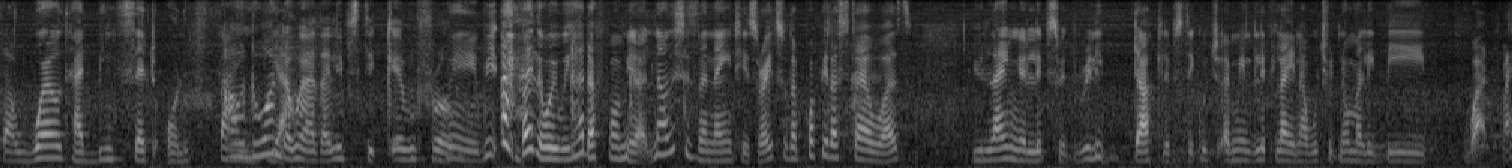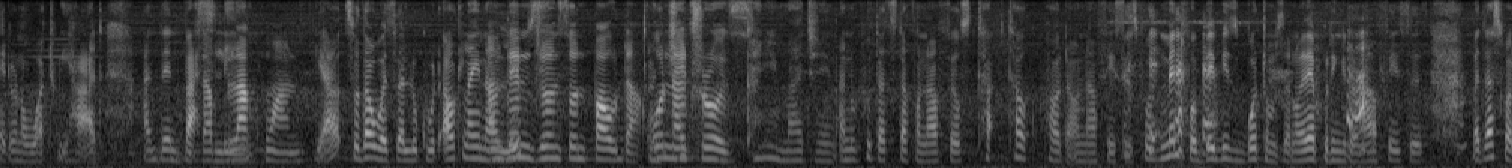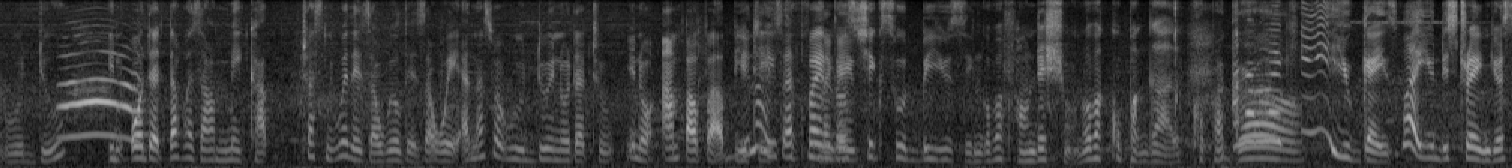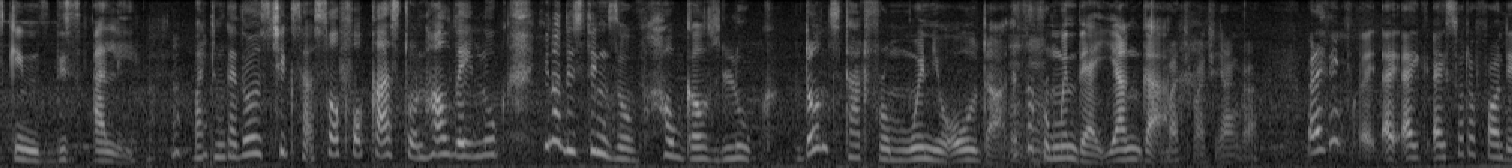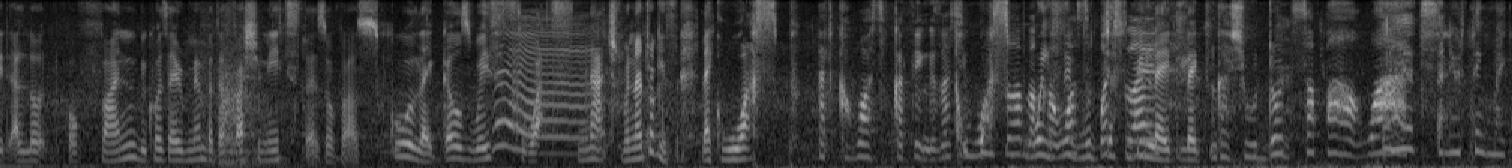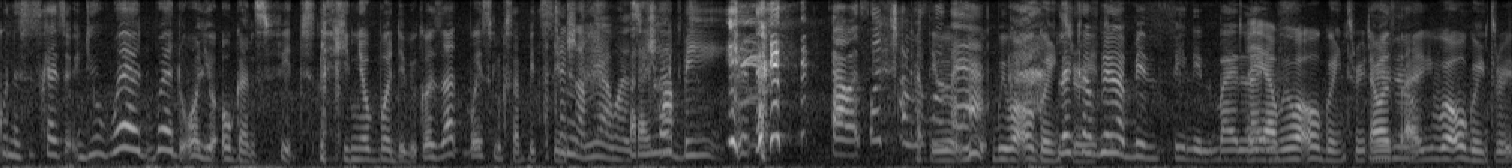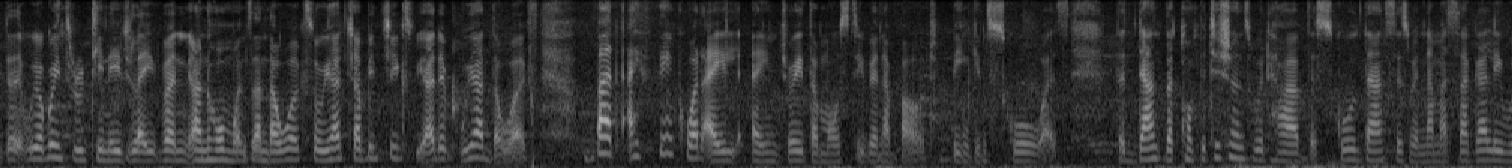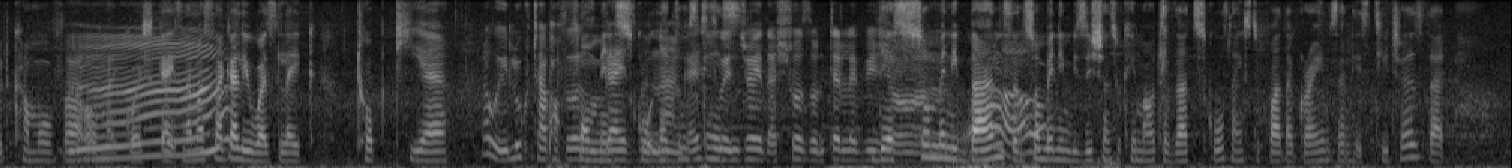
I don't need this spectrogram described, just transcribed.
the world had been set on fire. I would wonder where the lipstick came from. Wait, we, by the way, we had a formula. Now, this is the 90s, right? So the popular style was you line your lips with really dark lipstick, which I mean, lip liner, which would normally be what? I don't know what we had. And then Vaseline. The black one. Yeah, so that was the look. Would outline our And then. Johnson powder, all And night Johnson- rose. Can you imagine? And we put that stuff on our faces, ta- talc powder on our faces, for meant for babies' bottoms, and we're putting it on our faces. But that's what we would do in order. That was our makeup. Trust me, where there's a will, there's a way, and that's what we would do in order to, you know, amp up our beauty. You know, I used to find like those I- chicks would be using over foundation, over Copper Girl. Copper Girl. like, "Hey, you guys, why are you destroying your skins this early? but those chicks are so focused on how they look. You know, these things of how girls look. Don't start from when you're older. It's not from when they're younger. much much younger. But I think uh, I, I, I sort of found it a lot of fun because I remember the fashionistas of our school, like girls' waists were snatched. When I'm talking like wasp, that kawasp ka thing is that A she wasp waist, it would just be like- like- she would dodge supper. What? And you think, my goodness, this guy's you where where do all your organs fit, like in your body? Because that waist looks a bit cinched. Tenga me, I um, was But I chubby. I was so chubby. Kathy, we, we, we were all going through like through I've it. never been thin in my life. Yeah, we were all going through it. I You was, know? uh, we were all going through it. We were going through teenage life and, and hormones and the works. So we had chubby cheeks. We had it, we had the works. But I think what I, I enjoyed the most, even about being in school, was the dance. The competitions would have the school dances when Namasagali would come over. Oh my gosh, guys! Mm. Namasagali was like top tier. Oh, we looked up those performance guys. school, like those I used to enjoy the shows on television. There's so many bands and so many musicians who came out of that school, thanks to Father Grimes and his teachers, that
